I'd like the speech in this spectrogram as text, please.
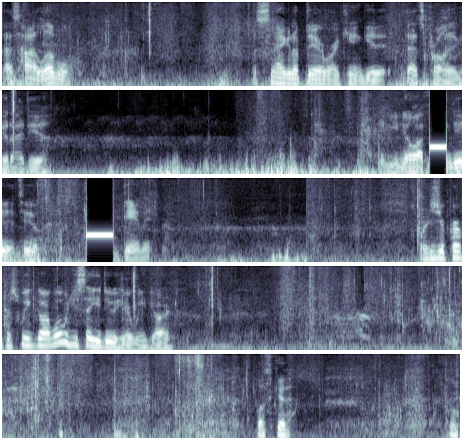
That's high level. Let's snag it up there where I can't get it. That's probably a good idea. And you know I did it too. Damn it. What is your purpose, weed guard? What would you say you do here, weed guard? Let's get.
